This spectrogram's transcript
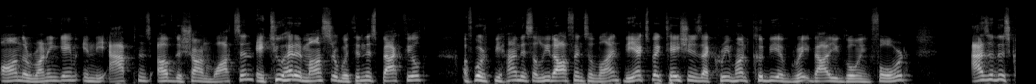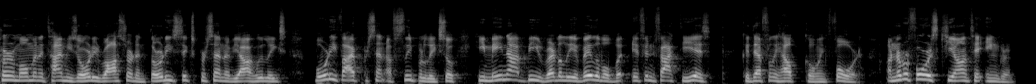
on the running game in the absence of Deshaun Watson, a two headed monster within this backfield, of course, behind this elite offensive line, the expectation is that Kareem Hunt could be of great value going forward. As of this current moment in time, he's already rostered in 36% of Yahoo leagues, 45% of sleeper leagues. So he may not be readily available, but if in fact he is, could definitely help going forward. Our number four is Keaontay Ingram.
